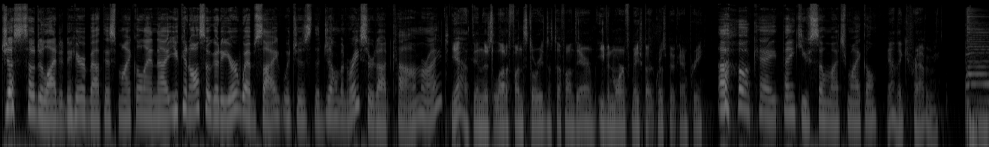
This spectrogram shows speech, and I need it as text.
just so delighted to hear about this, Michael. And uh, you can also go to your website, which is thegentlemanracer.com, right? yeah, then there's a lot of fun stories and stuff on there, and even more information about the Groesbeck Grand Prix. Oh, okay. Thank you so much, Michael. Yeah, thank you for having me.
